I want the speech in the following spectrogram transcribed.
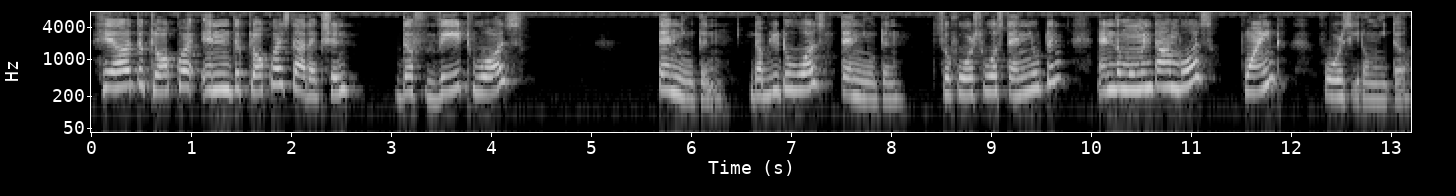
Here the clockwise in the clockwise direction the weight was 10 Newton. W2 was 10 Newton. So force was 10 Newton and the moment arm was 0.40 meter.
